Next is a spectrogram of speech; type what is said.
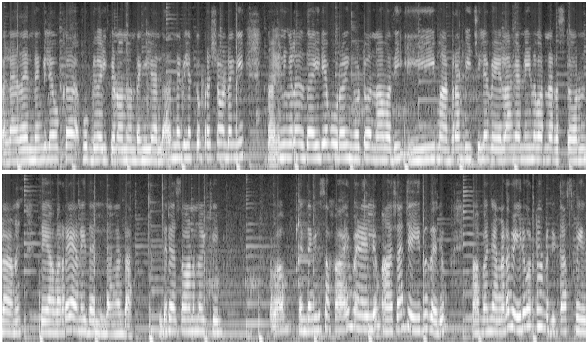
അല്ലാതെ എന്തെങ്കിലുമൊക്കെ ഫുഡ് കഴിക്കണമെന്നുണ്ടെങ്കിലോ അല്ലാതെ എന്തെങ്കിലുമൊക്കെ പ്രശ്നം ഉണ്ടെങ്കിൽ നിങ്ങൾ ധൈര്യപൂർവം ഇങ്ങോട്ട് വന്നാൽ മതി. ഈ മാൻഡ്രം ബീച്ചിലെ വേളാങ്കണ്ണി എന്ന് പറഞ്ഞ റെസ്റ്റോറന്റ് ആണ്. അവരുടെയാണ് ഇതെല്ലാം കണ്ട. എന്ത് രസമാണെന്ന് നോക്കി അപ്പം എന്തെങ്കിലും സഹായം വേണേലും ആശാൻ ചെയ്തു തരും. അപ്പം ഞങ്ങളുടെ പേര് പറഞ്ഞാൽ മതി. തസ്മീർ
